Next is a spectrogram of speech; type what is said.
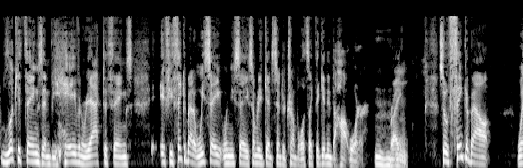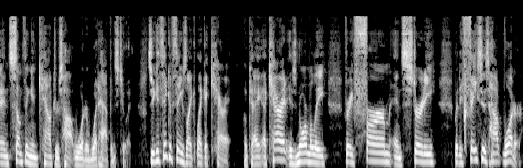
look at things and behave and react to things. If you think about it, when we say when you say somebody gets into trouble, it's like they get into hot water, right? So think about when something encounters hot water, what happens to it. So you can think of things like like a carrot. Okay, a carrot is normally very firm and sturdy, but it faces hot water.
